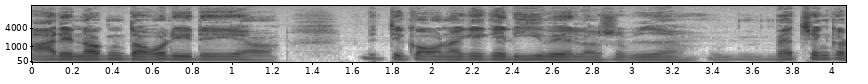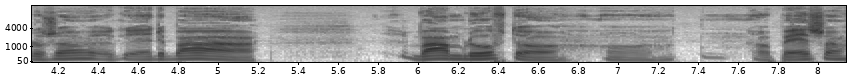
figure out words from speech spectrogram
at ah, det er nok en dårlig idé, og det går nok ikke alligevel, og så videre. Hvad tænker du så? Er det bare varm luft og, og, og basser,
